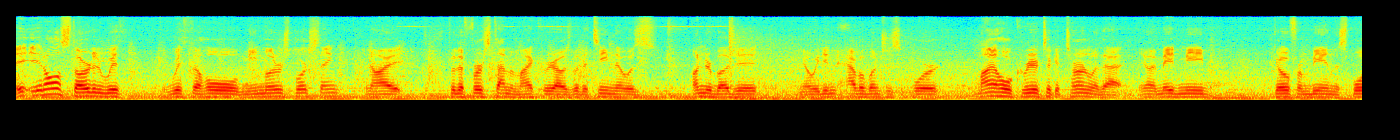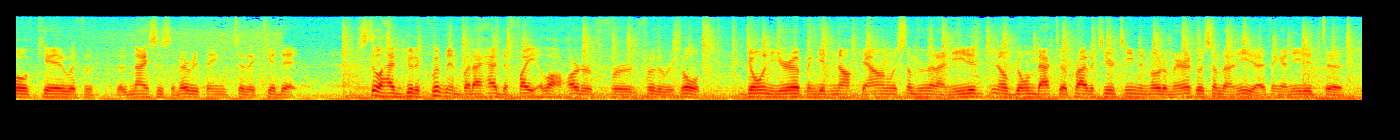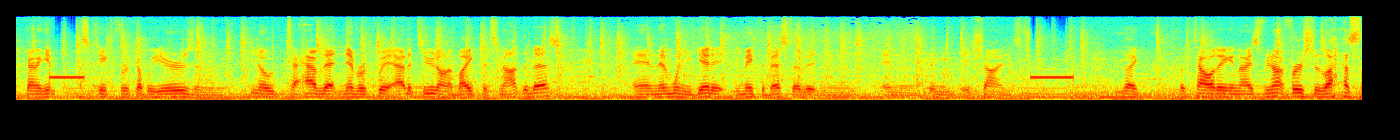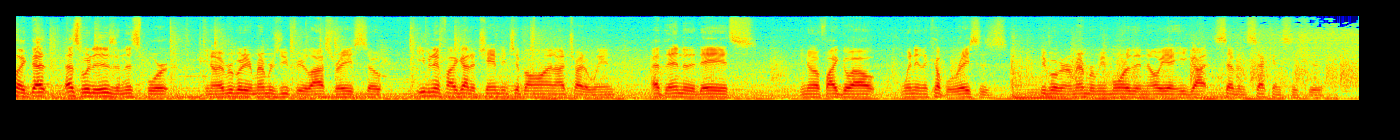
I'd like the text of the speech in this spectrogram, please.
It, it all started with with the whole Meen Motorsports thing. You know, I for the first time in my career, I was with a team that was under budget. You know, we didn't have a bunch of support. My whole career took a turn with that. You know, it made me go from being the spoiled kid with the, the nicest of everything to the kid that still had good equipment, but I had to fight a lot harder for, for the results. Going to Europe and getting knocked down was something that I needed. You know, going back to a privateer team in MotoAmerica was something I needed. I think I needed to kind of get my ass kicked for a couple years and, you know, to have that never quit attitude on a bike that's not the best. And then when you get it, you make the best of it and, and then it shines. Like the Talladega Nights, if you're not first or last, like that, that's what it is in this sport. You know, everybody remembers you for your last race. So even if I got a championship on the line, I try to win. At the end of the day, it's, you know, if I go out winning a couple races, people are going to remember me more than, oh yeah, he got seven seconds this year.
